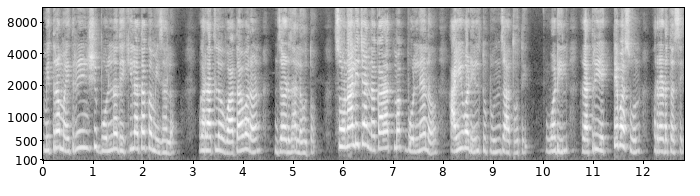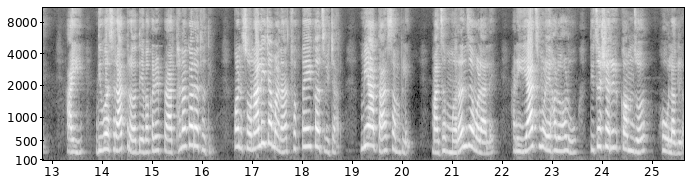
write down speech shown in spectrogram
मित्रमैत्रिणींशी बोलणं देखील आता कमी झालं. घरातलं वातावरण जड झालं होतं. सोनालीच्या नकारात्मक बोलण्यानं आई वडील तुटून जात होते. वडील रात्री एकटे बसून रडत असे. आई दिवस रात्र देवाकडे प्रार्थना करत होती. पण सोनालीच्या मनात फक्त एकच विचार. मी आता संपले. माझं मरण जवळ आले आणि याचमुळे हळूहळू तिचं शरीर कमजोर होऊ लागलं.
